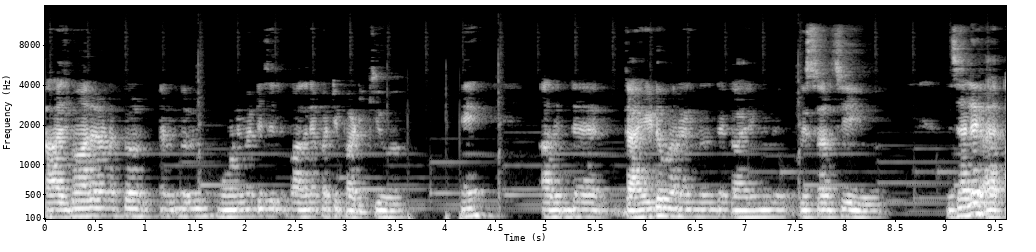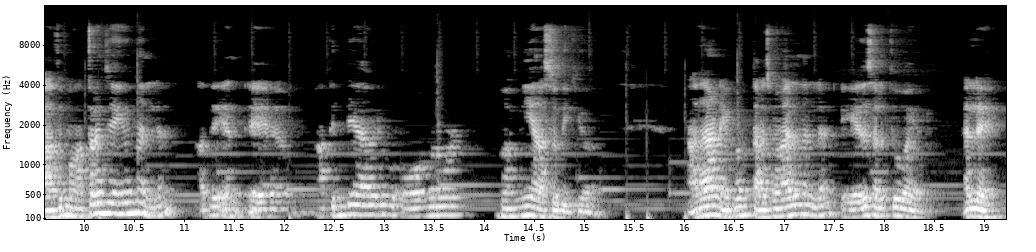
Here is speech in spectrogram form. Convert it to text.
താജ്മഹൽ കണക്ക് എന്നൊരു മോണുമെന്റ് ചെല്ലുമ്പോൾ അതിനെപ്പറ്റി പഠിക്കുക. ഏ? അതിന്റെ ഗൈഡ് പറയുന്നതിന്റെ കാര്യങ്ങൾ റിസർച്ച് ചെയ്യുക. എന്നുവെച്ചാൽ അ- അത് മാത്രം ചെയ്യുന്നല്ല അത് അതിന്റെ ആ ഒരു ഓവറോൾ ഭംഗി ആസ്വദിക്കുക. അതാണ് ഇപ്പം താജ്മഹൽ എന്നല്ല ഏത് സ്ഥലത്ത് പോയാലും. അല്ലേ?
